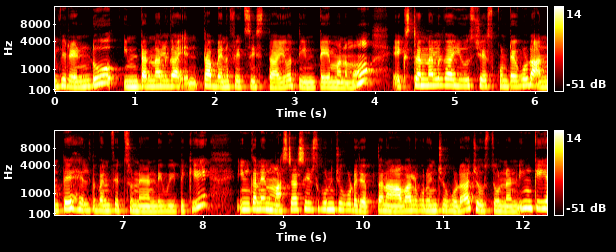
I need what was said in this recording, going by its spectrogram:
ఇవి రెండు ఇంటర్నల్గా ఎంత బెనిఫిట్స్ ఇస్తాయో తింటే మనము ఎక్స్టర్నల్గా యూస్ చేసుకుంటే కూడా అంతే హెల్త్ బెనిఫిట్స్ ఉన్నాయండి వీటికి. ఇంకా నేను మస్టర్డ్ సీడ్స్ గురించి కూడా చెప్తాను ఆవాల గురించి కూడా చూస్తుండండి. ఇంక ఈ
